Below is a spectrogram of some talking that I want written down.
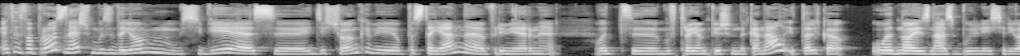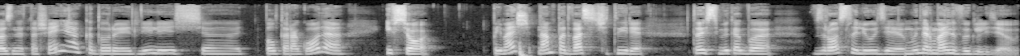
Этот вопрос, знаешь, мы задаем себе с э, девчонками постоянно примерно. Вот э, мы втроем пишем на канал, и только у одной из нас были серьезные отношения, которые длились э, полтора года, и все. Понимаешь, нам по 24. То есть мы как бы взрослые люди, мы нормально выглядим.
